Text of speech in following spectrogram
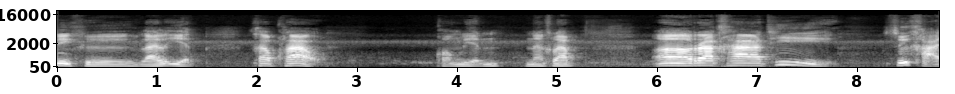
นี่คือรายละเอียดคร่าวๆของเหรียญนะครับ ราคาที่ ซื้อขาย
